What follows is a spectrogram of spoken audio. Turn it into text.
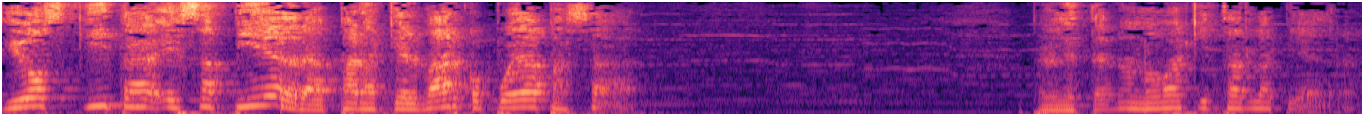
Dios quita esa piedra para que el barco pueda pasar. Pero el Eterno no va a quitar la piedra.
